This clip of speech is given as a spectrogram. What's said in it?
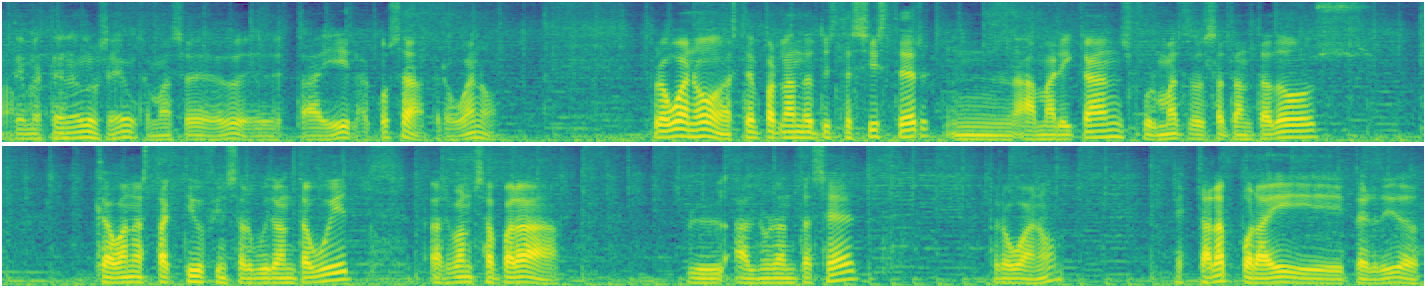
Els temes tenen lo seu. Además, eh, està ahí la cosa, però bueno. Però bueno, estem parlant de Twisted Sister, mm, americans, formats del 72, que van estar actius fins al 88, es van separar al 97, però bueno, estarà por ahí perdidos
